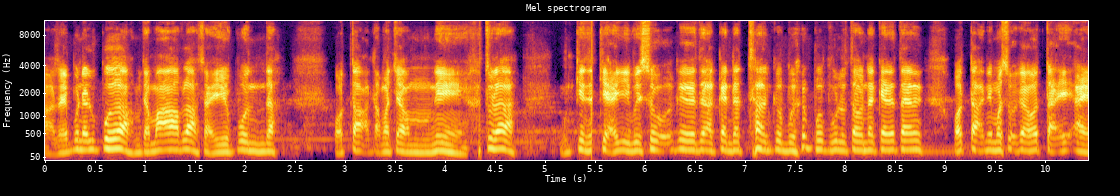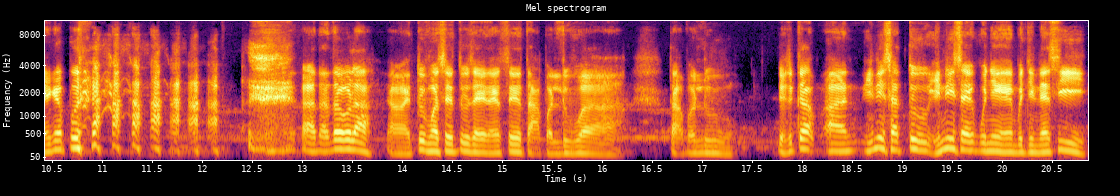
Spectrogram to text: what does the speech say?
Ha, saya pun dah lupa lah. Minta maaf lah. Saya pun dah otak tak macam ni. Itulah. Mungkin sikit hari besok ke akan datang ke berapa puluh tahun akan datang. Otak ni masukkan otak AI ke apa. ha, tak tahulah. Ha, itu masa tu saya rasa tak perlu lah. Tak perlu. Dia cakap uh, ini satu, ini saya punya imaginasi.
